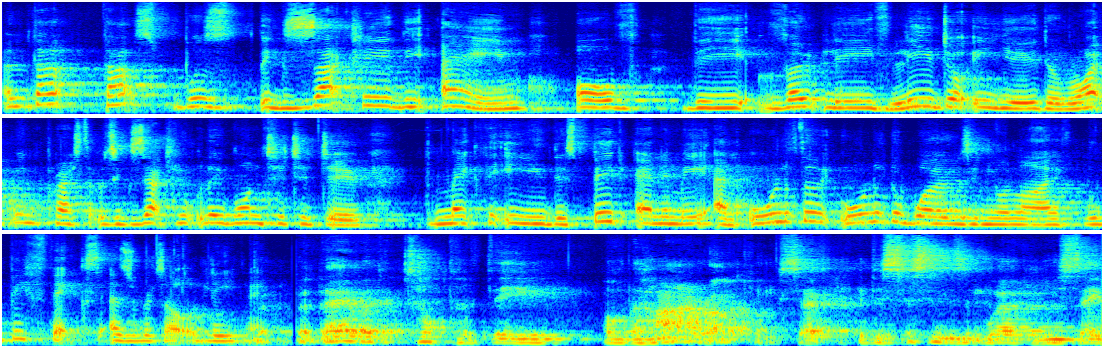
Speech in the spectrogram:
And that that was exactly the aim of the Vote Leave, Leave.eu, the right wing press. That was exactly what they wanted to do: make the EU this big enemy, and all of the all of the woes in your life would be fixed as a result of leaving. But they're at the top of the of the hierarchy. So if the system isn't working, you say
